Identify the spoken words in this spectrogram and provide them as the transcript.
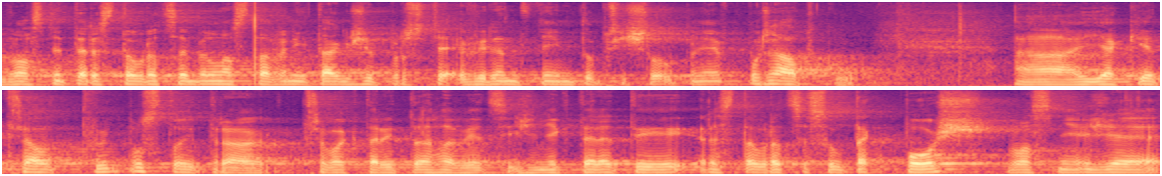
vlastně té restaurace byl nastavený tak, že prostě evidentně jim to přišlo úplně v pořádku. A jak je třeba tvůj postoj třeba, třeba k tady téhle věci, že některé ty restaurace jsou tak poš vlastně, že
